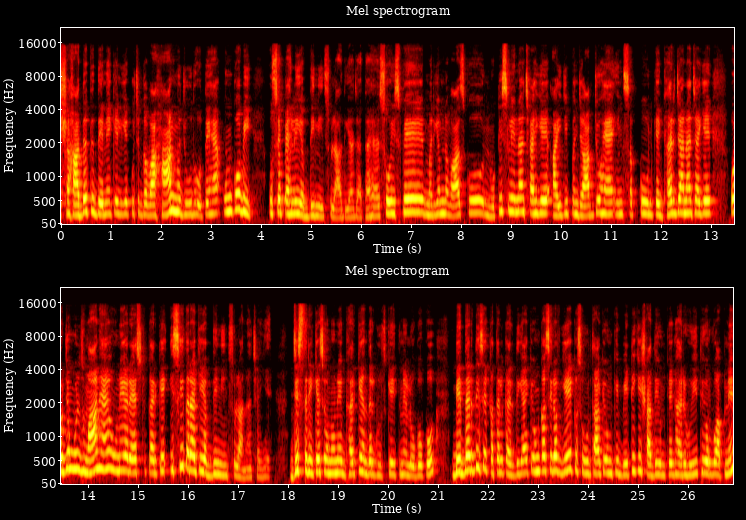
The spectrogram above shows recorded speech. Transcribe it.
شہادت دینے کے لیے کچھ گواہان موجود ہوتے ہیں، ان کو بھی اس سے پہلے ہی ابدی نیند سلا دیا جاتا ہے۔ سو اس پہ مریم نواز کو نوٹس لینا چاہیے۔ آئی جی پنجاب جو ہیں، ان سب کو ان کے گھر جانا چاہیے۔ اور جو ملزمان ہیں، انہیں اریسٹ کر کے اسی طرح کی ابدی نیند سلانا چاہیے۔ جس طریقے سے انہوں نے گھر کے اندر گھس کے اتنے لوگوں کو بے دردی سے قتل کر دیا کہ ان کا صرف یہ قصور تھا کہ ان کی بیٹی کی شادی ان کے گھر ہوئی تھی اور وہ اپنے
